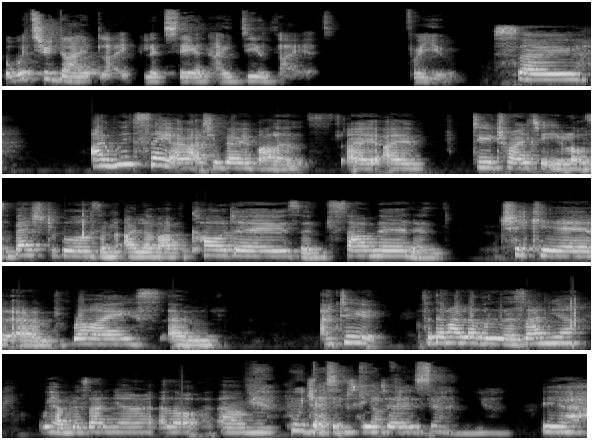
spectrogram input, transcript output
but what's your diet like? Let's say an ideal diet for you. So, I would say I'm actually very balanced. I, I do try to eat lots of vegetables, and I love avocados and salmon and chicken and rice, and I do. But then I love a lasagna. We have lasagna a lot. Um, Who doesn't potatoes. love lasagna? Yeah,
